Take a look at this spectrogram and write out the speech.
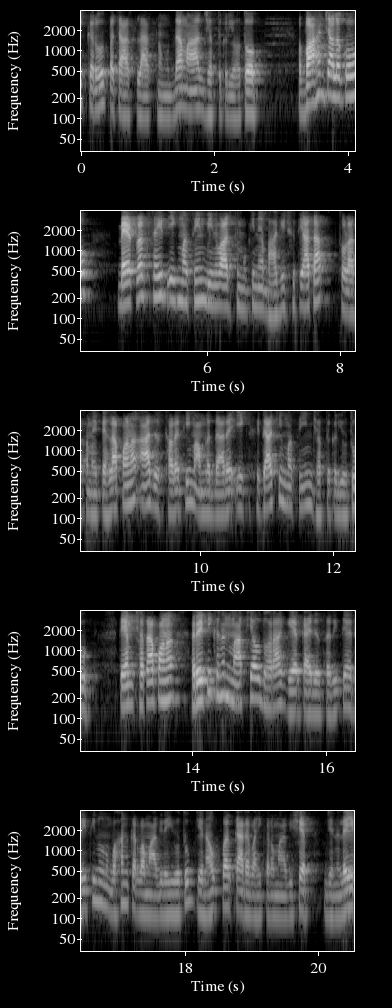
એક કરોડ પચાસ લાખનો મુદ્દામાલ જપ્ત કર્યો હતો. વાહન ચાલકો બે ટ્રક સહિત એક મશીન બિનવારસી મૂકીને ભાગી છૂટ્યા હતા. થોડા સમય પહેલા પણ આ જ સ્થળેથી મામલતદારે એક હિટાચી મશીન જપ્ત કર્યું હતું. તેમ છતાં પણ રેતી ખનન માફિયાઓ દ્વારા ગેરકાયદેસર રીતે રેતીનું વહન કરવામાં આવી રહ્યું હતું, જેના ઉપર કાર્યવાહી કરવામાં આવી છે, જેને લઈ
